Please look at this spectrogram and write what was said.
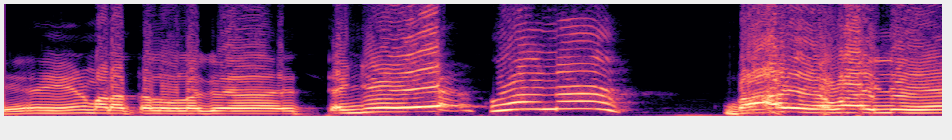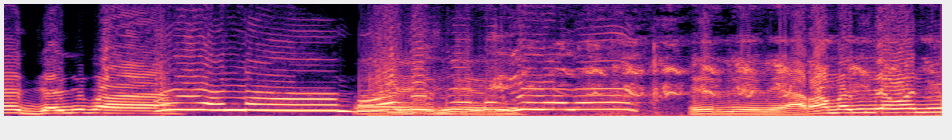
ಏ ಏನ್ ಮಾಡತ್ತಲ್ಲ ಒಳಗ? ತಂಗಿ. ಬಾ ಯಾವ ಇಲ್ಲಿ ಜಲ್ದಿ ಬಾ. ಇರ್ಲಿ ಇರ್ಲಿ. ಆರಾಮದಿಲ್ಲ ಅವ ನೀ?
